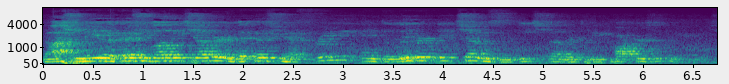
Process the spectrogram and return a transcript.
Josh and Mia, because you love each other and because you have freely and deliberately chosen each other to be partners in marriage,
